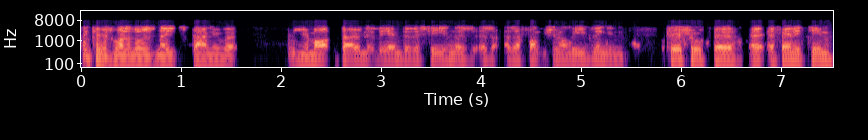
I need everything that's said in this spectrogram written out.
I think it was one of those nights, Daniel, that you mark down at the end of the season as, as, as a functional evening and crucial to if any team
